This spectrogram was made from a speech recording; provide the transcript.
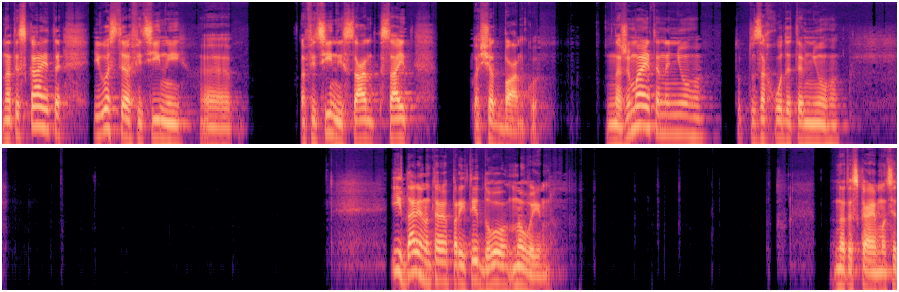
Натискаєте, і ось це офіційний, е, офіційний сайт Ощадбанку. Нажимаєте на нього, тобто заходите в нього. І далі нам треба перейти до новин. Натискаємо ці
